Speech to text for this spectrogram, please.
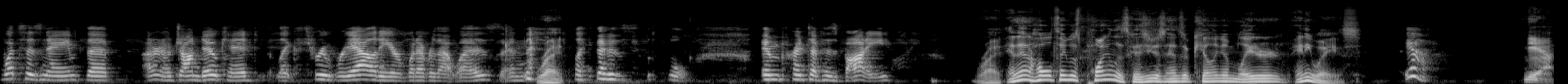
what's his name the I don't know John Doe kid like through reality or whatever that was and right like that is cool imprint of his body. Right, and that whole thing was pointless because he just ends up killing him later, anyways. Yeah. Yeah.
